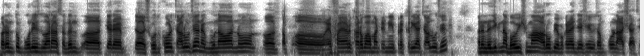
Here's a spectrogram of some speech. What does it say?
પરંતુ પોલીસ દ્વારા સઘન અત્યારે શોધખોળ ચાલુ છે અને ગુનાનો એફઆઈઆર કરવા માટેની પ્રક્રિયા ચાલુ છે અને નજીકના ભવિષ્યમાં આરોપી પકડાઈ જશે એવી સંપૂર્ણ આશા છે.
